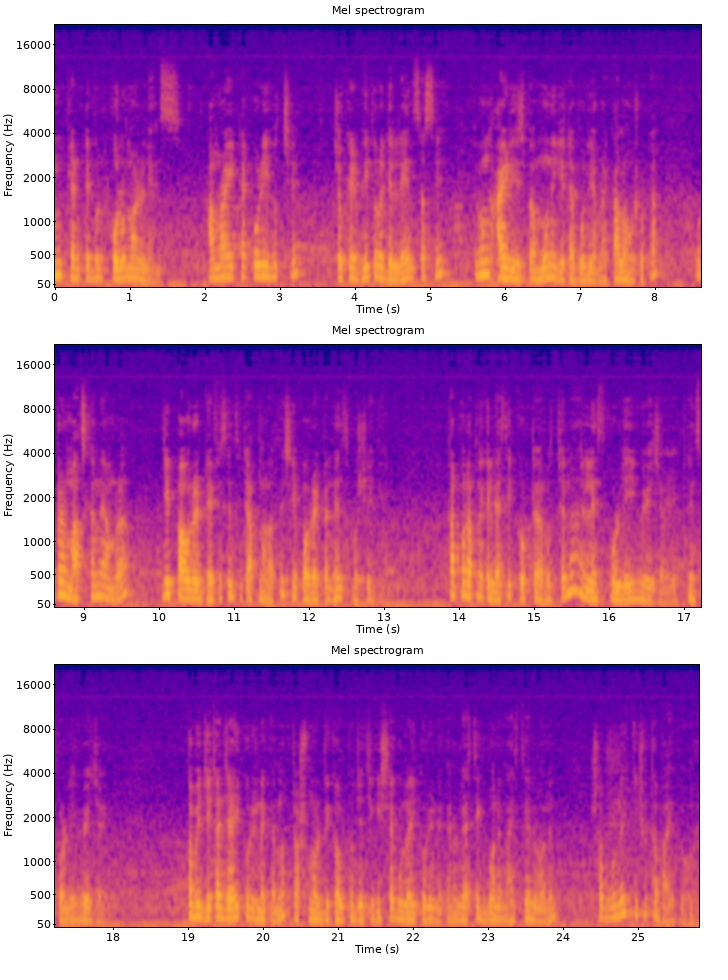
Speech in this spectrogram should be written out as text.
ইমপ্ল্যান্টেবল কোলোমার লেন্স আমরা এটা করি হচ্ছে চোখের ভিতরে যে লেন্স আছে এবং আইরিস বা মনি যেটা বলি আমরা, কালো অংশটা, ওটার মাঝখানে আমরা যে পাওয়ারের ডেফিসিয়েন্সিটা আপনার আছে, সেই পাওয়ারের একটা লেন্স বসিয়ে দিই তারপর আপনাকে ল্যাসিক করতে আর হচ্ছে না লেন্স করলেই হয়ে যায় লেন্স পড়লেই হয়ে যায়। তবে যেটা যাই করি না কেন, চশমার বিকল্প যে চিকিৎসাগুলোই করি না কেন, ল্যাসিক বলেন, আইসিএল বলেন, সবগুলোই কিছুটা ব্যয়বহুল।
